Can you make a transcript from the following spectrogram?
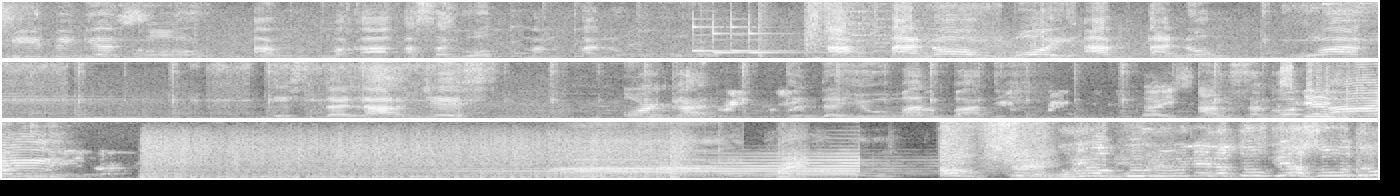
Bibigyan ko ang makakasagot ng tanong ko. Ang tanong, boy, ang tanong, what is the largest organ in the human body? Ang sagot ay... Ay... Kuya, guro nila to, ako, ano?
